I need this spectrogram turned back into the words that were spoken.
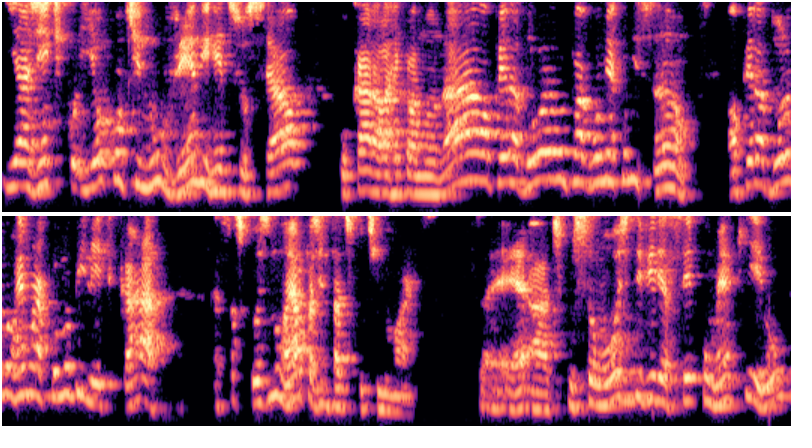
e a gente e eu continuo vendo em rede social o cara lá reclamando: ah, a operadora não pagou minha comissão, a operadora não remarcou meu bilhete. Cara, essas coisas não era para a gente estar tá discutindo mais. É, a discussão hoje deveria ser como é que eu,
